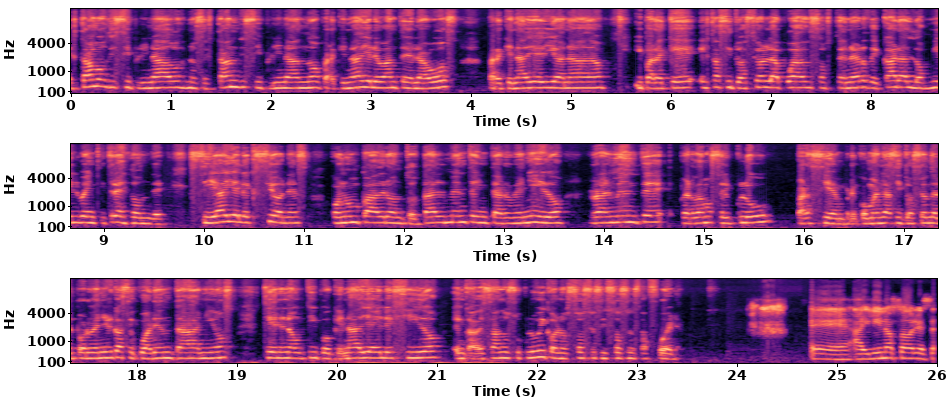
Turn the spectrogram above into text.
estamos disciplinados, nos están disciplinando para que nadie levante la voz, para que nadie diga nada y para que esta situación la puedan sostener de cara al 2023, donde si hay elecciones con un padrón totalmente intervenido, realmente perdamos el club para siempre, como es la situación del porvenir que hace 40 años tienen a un tipo que nadie ha elegido encabezando su club y con los socios y socios afuera. Eh, Ailín es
